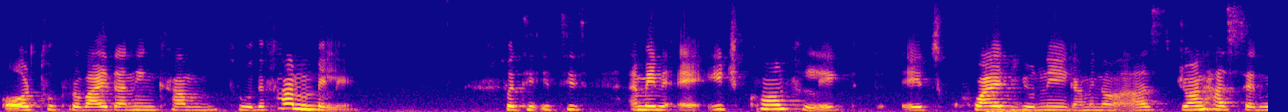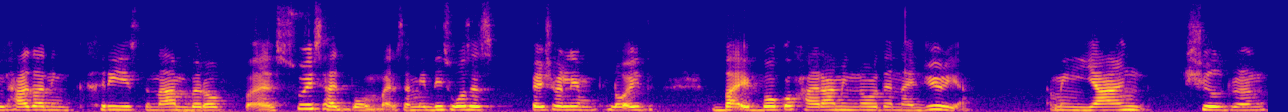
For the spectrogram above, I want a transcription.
or to provide an income to the family. But it is, I mean, each conflict it's quite unique. I mean, as John has said, we had an increased number of uh, suicide bombers. I mean, this was especially employed by Boko Haram in northern Nigeria. I mean, young children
